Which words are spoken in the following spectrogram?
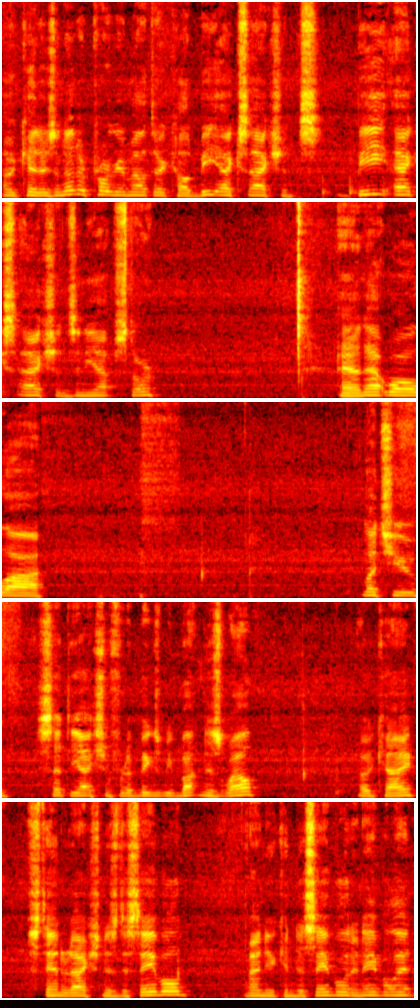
Okay, there's another program out there called BX Actions. BX Actions in the App Store. And that will uh, let you set the action for the Bixby button as well. Okay, standard action is disabled. And you can disable it, enable it.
